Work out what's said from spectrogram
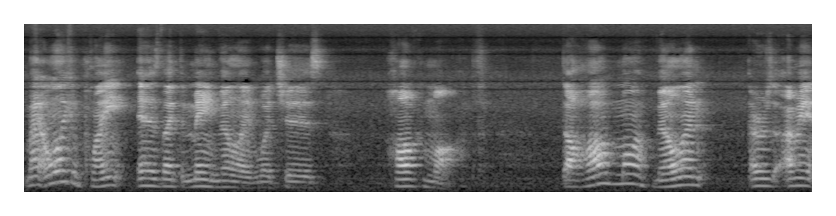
my only complaint is like the main villain, which is Hawk Moth. The Moth villain, there was, I mean,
